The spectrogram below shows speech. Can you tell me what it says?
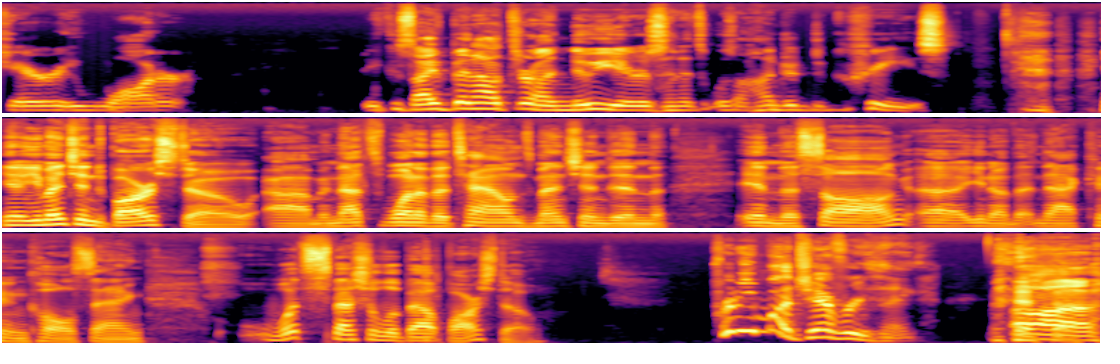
carry water. Because I've been out there on New Year's and it was 100 degrees. You know, you mentioned Barstow, um, and that's one of the towns mentioned in the in the song. Uh, you know that Nat King Cole sang. What's special about Barstow? Pretty much everything. Uh,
